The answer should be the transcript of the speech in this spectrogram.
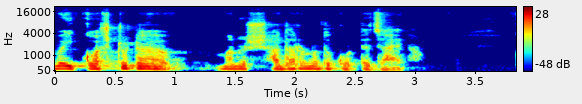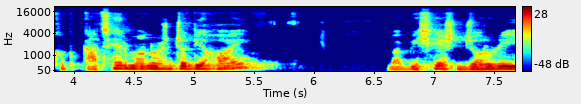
বা এই কষ্টটা মানুষ সাধারণত করতে চায় না। খুব কাছের মানুষ যদি হয় বা বিশেষ জরুরি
